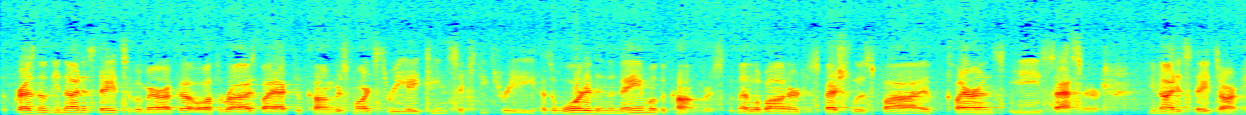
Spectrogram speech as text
The President of the United States of America, authorized by Act of Congress March 3, 1863, has awarded in the name of the Congress the Medal of Honor to Specialist 5 Clarence E. Sasser, United States Army,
